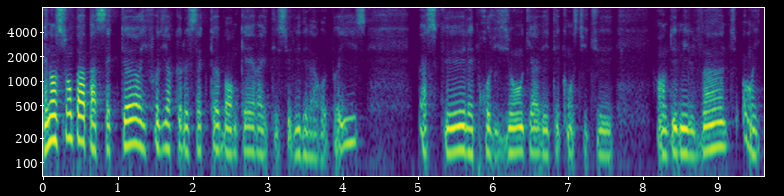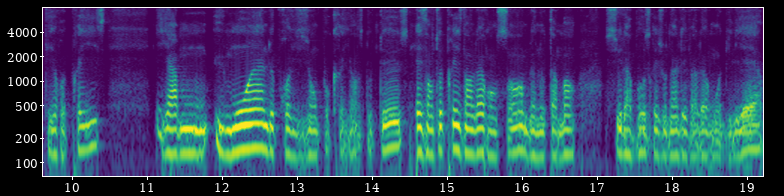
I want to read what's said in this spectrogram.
Maintenant, si on part par secteur, il faut dire que le secteur bancaire a été celui de la reprise parce que les provisions qui avaient été constituées en 2020 ont été reprises. Il y a eu moins de provisions pour créances douteuses. Les entreprises dans leur ensemble, notamment sur la Bourse régionale des valeurs mobilières,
